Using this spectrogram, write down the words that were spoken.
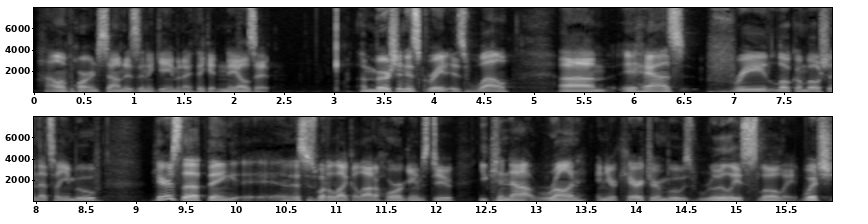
how important sound is in a game, and I think it nails it. Immersion is great as well. Um, it has free locomotion, that's how you move. Here's the thing, and this is what I like a lot of horror games do. You cannot run, and your character moves really slowly, which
